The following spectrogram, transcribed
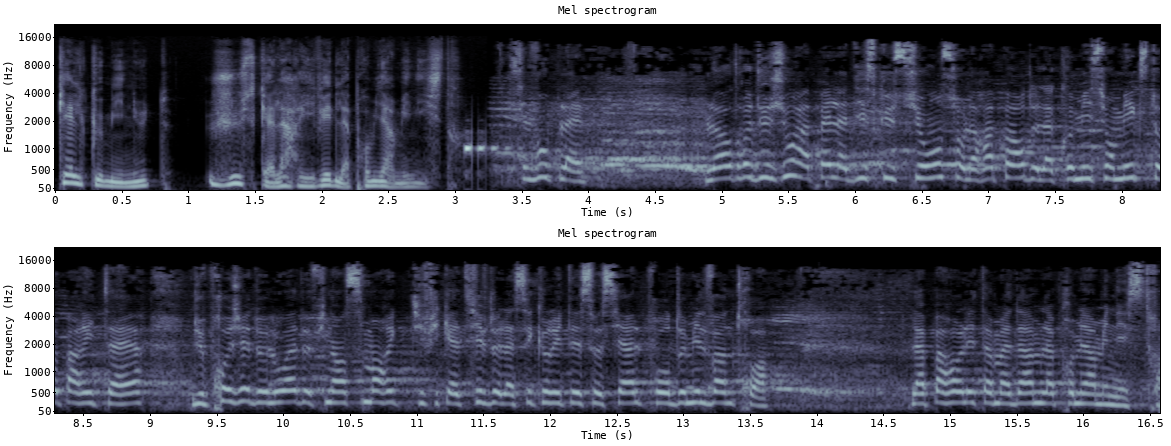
quelques minutes jusqu'à l'arrivée de la Première ministre. S'il vous plaît. L'ordre du jour appelle la discussion sur le rapport de la commission mixte paritaire du projet de loi de financement rectificatif de la sécurité sociale pour 2023. La parole est à Madame la Première ministre.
